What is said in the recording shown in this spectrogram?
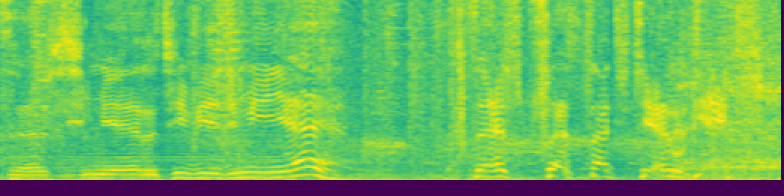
Chcesz śmierci, Wiedźminie? Chcesz przestać cierpieć?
